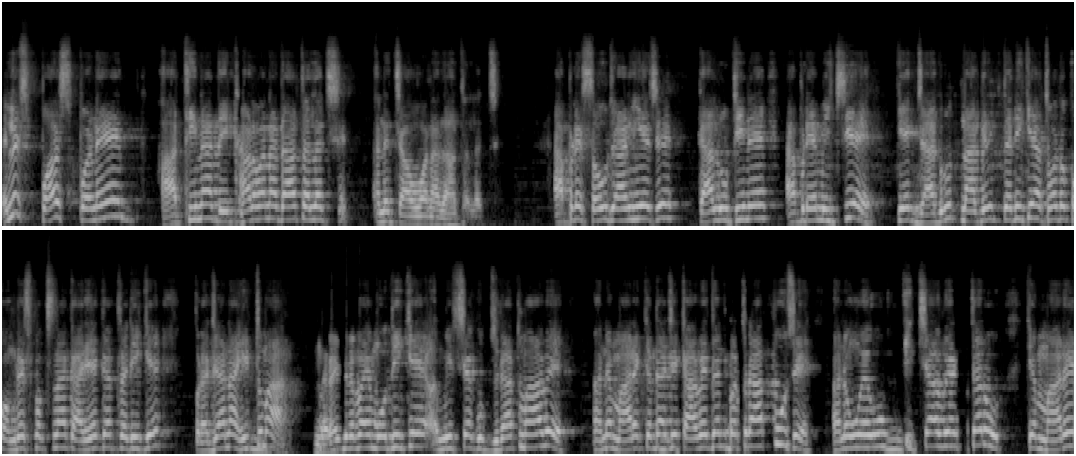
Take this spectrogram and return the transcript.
એટલે સ્પષ્ટપણે હાથીના દેખાડવાના દાંત અલગ છે અને ચાવવાના દાંત અલગ છે. આપણે સૌ જાણીએ છીએ કાલ ઉઠીને આપણે એમ ઈચ્છીએ કે એક જાગૃત નાગરિક તરીકે અથવા તો કોંગ્રેસ પક્ષના કાર્યકર તરીકે પ્રજાના હિતમાં નરેન્દ્રભાઈ મોદી કે અમિત શાહ ગુજરાતમાં આવે અને મારે કદાચ એક આવેદન પત્ર આપવું છે અને હું એવું ઈચ્છા વ્યક્ત કરું કે મારે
